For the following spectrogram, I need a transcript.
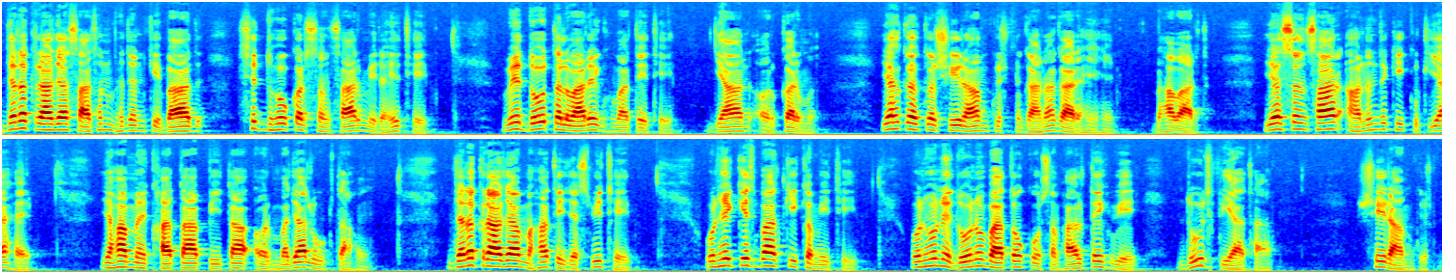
जनक राजा साधन भजन के बाद सिद्ध होकर संसार में रहे थे। वे दो तलवारें घुमाते थे, ज्ञान और कर्म। यह कहकर श्री रामकृष्ण गाना गा रहे हैं। भावार्थ, यह संसार आनंद की कुटिया है। यहाँ मैं खाता, पीता और मज़ा लूटता हूँ। जनक राजा महातेजस्वी थे। उन्हें किस बात की कमी थी? उन्होंने दोनों बातों को संभालते हुए दूध पिया था। श्री रामकृष्ण,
